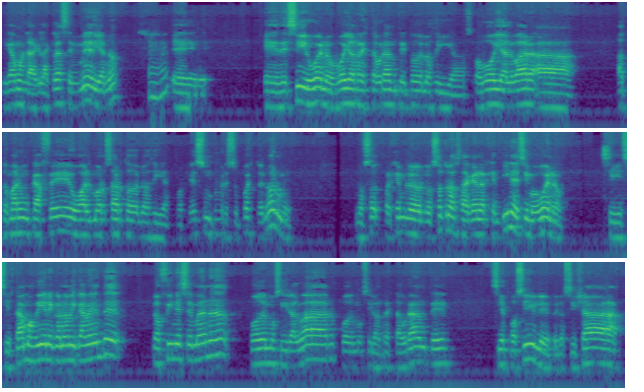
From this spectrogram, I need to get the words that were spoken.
digamos, la, la clase media, ¿no? Eh, eh, decir, bueno, voy al restaurante todos los días o voy al bar a, tomar un café o a almorzar todos los días, porque es un presupuesto enorme. por ejemplo, nosotros acá en Argentina decimos, bueno, si, si estamos bien económicamente, los fines de semana podemos ir al bar, podemos ir al restaurante, si es posible, pero si ya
